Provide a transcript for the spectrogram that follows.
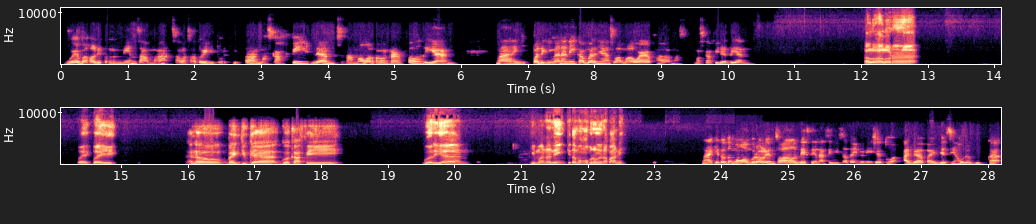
Gue bakal ditemenin sama salah satu editor kita, Mas Kavi, dan sesama wartawan travel, Rian. Nah, pada gimana nih kabarnya selama WFH, Mas, Mas dan Rian? Halo halo Nana, baik baik, Halo, baik juga gue Kavi. gue Rian. Gimana nih? Kita mau ngobrolin apa nih? Nah, kita tuh mau ngobrolin soal destinasi wisata Indonesia tuh ada apa aja sih yang udah buka?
